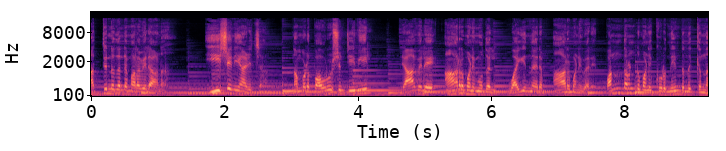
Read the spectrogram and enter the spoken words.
അത്യുന്നതന്റെ മറവിലാണ് ഈ ശനിയാഴ്ച നമ്മുടെ പൗറൂഷൻ ടി വിയിൽ രാവിലെ ആറ് മണി മുതൽ വൈകുന്നേരം ആറ് മണി വരെ പന്ത്രണ്ട് മണിക്കൂർ നീണ്ടു നിൽക്കുന്ന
